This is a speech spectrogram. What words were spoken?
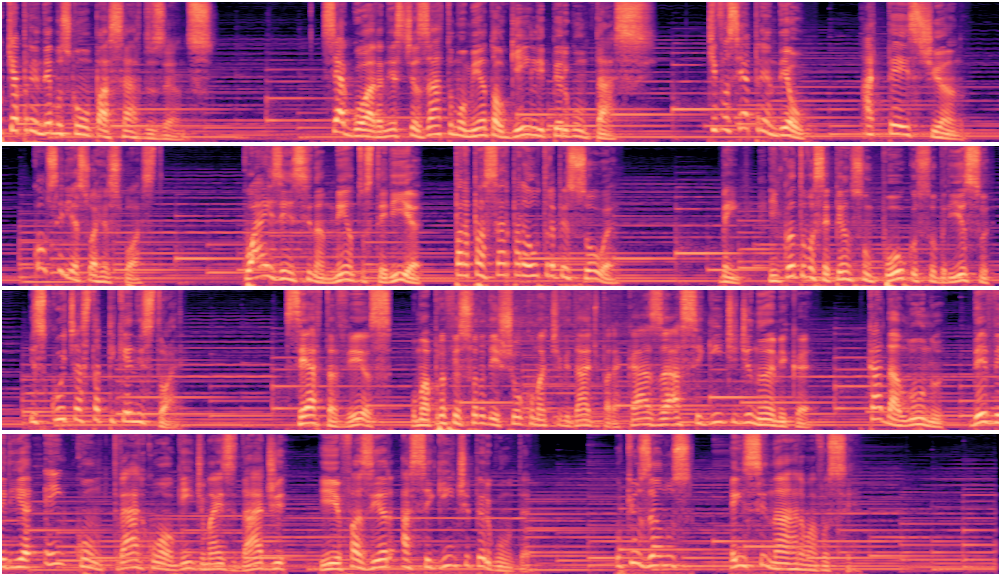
O que aprendemos com o passar dos anos? Se agora, neste exato momento, alguém lhe perguntasse: O que você aprendeu até este ano? Qual seria a sua resposta? Quais ensinamentos teria para passar para outra pessoa? Bem, enquanto você pensa um pouco sobre isso, escute esta pequena história. Certa vez, uma professora deixou como atividade para casa a seguinte dinâmica: cada aluno deveria encontrar com alguém de mais idade e fazer a seguinte pergunta: O que os anos ensinaram a você?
